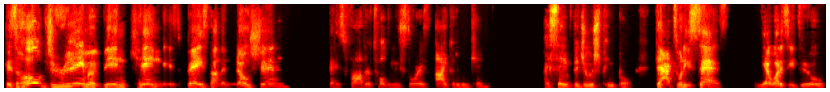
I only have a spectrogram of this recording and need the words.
His whole dream of being king is based on the notion that his father told him these stories. I could have been king. I saved the Jewish people. That's what he says. And yet, what does he do?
